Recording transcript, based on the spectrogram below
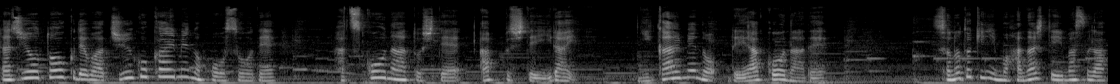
ラジオトークでは15回目の放送で初コーナーとしてアップして以来2回目のレアコーナーでその時にも話していますが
